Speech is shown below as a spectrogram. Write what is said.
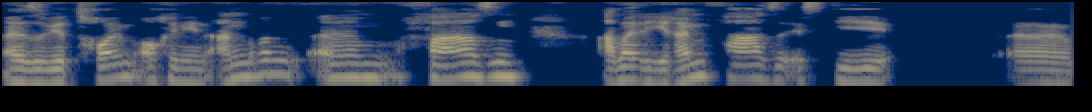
Also wir träumen auch in den anderen ähm, Phasen, aber die REM-Phase ist die äh,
